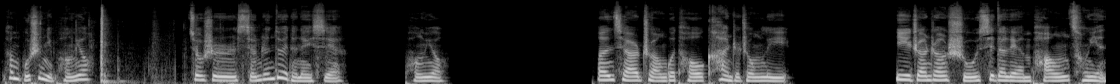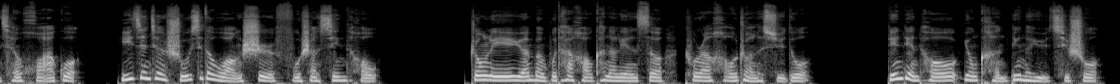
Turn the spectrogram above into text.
他们不是你朋友，就是刑侦队的那些朋友。安琪儿转过头看着钟离，一张张熟悉的脸庞从眼前划过，一件件熟悉的往事浮上心头。钟离原本不太好看的脸色突然好转了许多。点点头，用肯定的语气说：“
